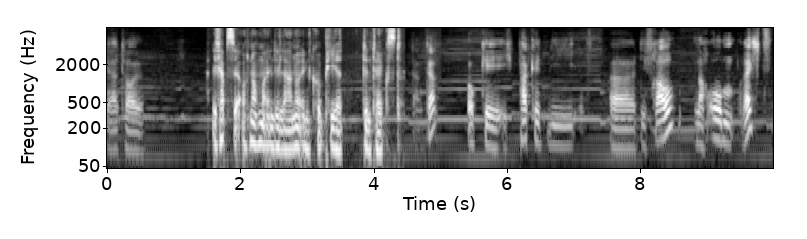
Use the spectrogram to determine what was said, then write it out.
Äh, Ja, toll. Ich habe es dir auch nochmal in die Lano Ink kopiert, den Text. Danke. Okay, ich packe die, äh, die Frau nach oben rechts.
